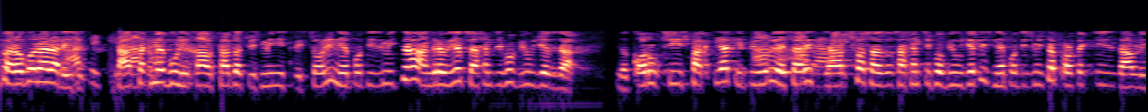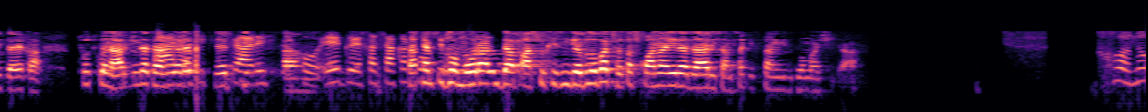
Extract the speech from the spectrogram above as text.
აბა როგორ არ არის დასაქმებული ყავს თავდაცვის მინისტრის წოლი ნეპოტიზმით და ანგრევიებს სახელმწიფო ბიუჯეტს და კორუფციის ფაქტია ტიპიური ეს არის ძარცვა სახელმწიფო ბიუჯეტის ნეპოტიზმის და პროტექციის დავლით და ეხა თუ თქვენ არ გინდათ აღიარებით ერთი არის ხო ეგ ეხა საქართველოს სახელმწიფო მორალი და პასუხისმგებლობა ცოტა სხვანაირად არის ამ საკითხთან მიდგომაში რა ხო, ნუ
